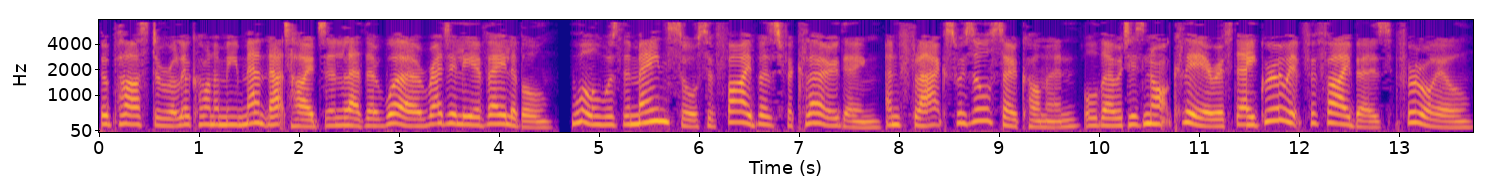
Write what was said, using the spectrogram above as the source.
The pastoral economy meant that hides and leather were readily available. Wool was the main source of fibers for clothing, and flax was also common, although it is not clear if they grew it for fibers, for oil,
